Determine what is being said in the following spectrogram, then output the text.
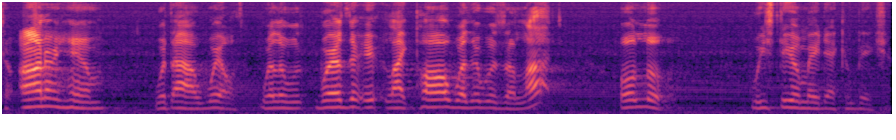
to honor him with our wealth whether it was, whether it, like Paul, whether it was a lot or little, we still made that conviction.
